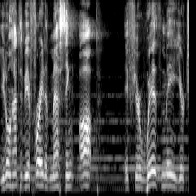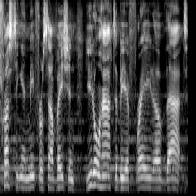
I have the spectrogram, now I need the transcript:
You don't have to be afraid of messing up. If you're with me, you're trusting in me for salvation, you don't have to be afraid of that.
